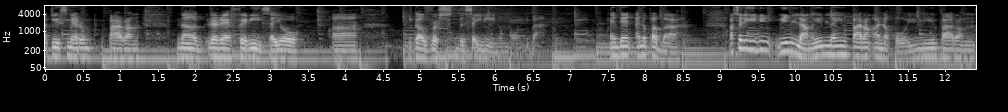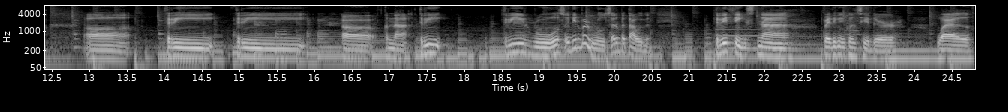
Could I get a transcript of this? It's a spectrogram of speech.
at least merong parang nagre-referee sa iyo uh, ikaw versus dun sa iniinom mo, 'di ba? And then ano pa ba? Actually, yun, yun, lang. Yun lang yung parang ano ko. Yun yung parang uh, three three uh kana three three rules. O di ba rules? Ano ba tawag nun? Three things na pwede kong i-consider while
